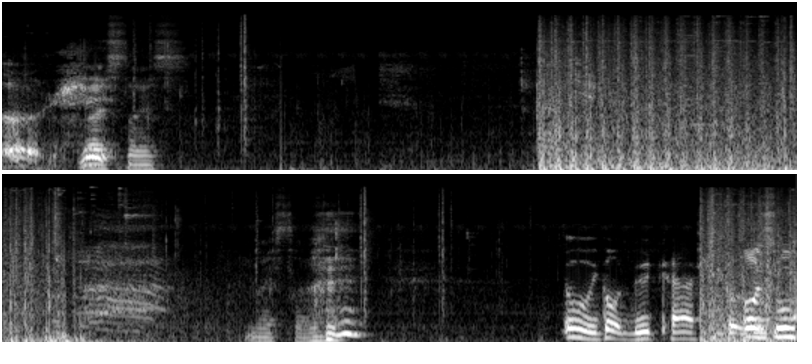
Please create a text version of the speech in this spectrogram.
Oh shit. Nice, nice. Nice Ty. Oh, we got good cash. Got oh, good- this one!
